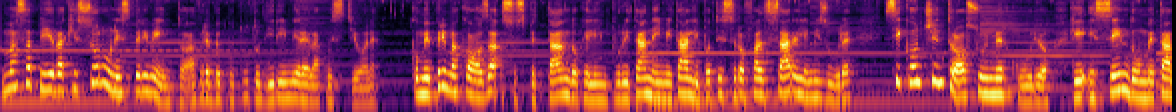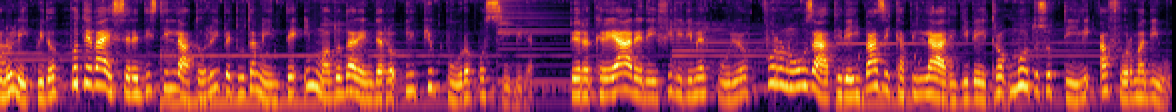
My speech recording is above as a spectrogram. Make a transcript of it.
ma sapeva che solo un esperimento avrebbe potuto dirimere la questione. Come prima cosa, sospettando che le impurità nei metalli potessero falsare le misure, si concentrò sul mercurio, che essendo un metallo liquido poteva essere distillato ripetutamente in modo da renderlo il più puro possibile. Per creare dei fili di mercurio furono usati dei vasi capillari di vetro molto sottili a forma di U,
